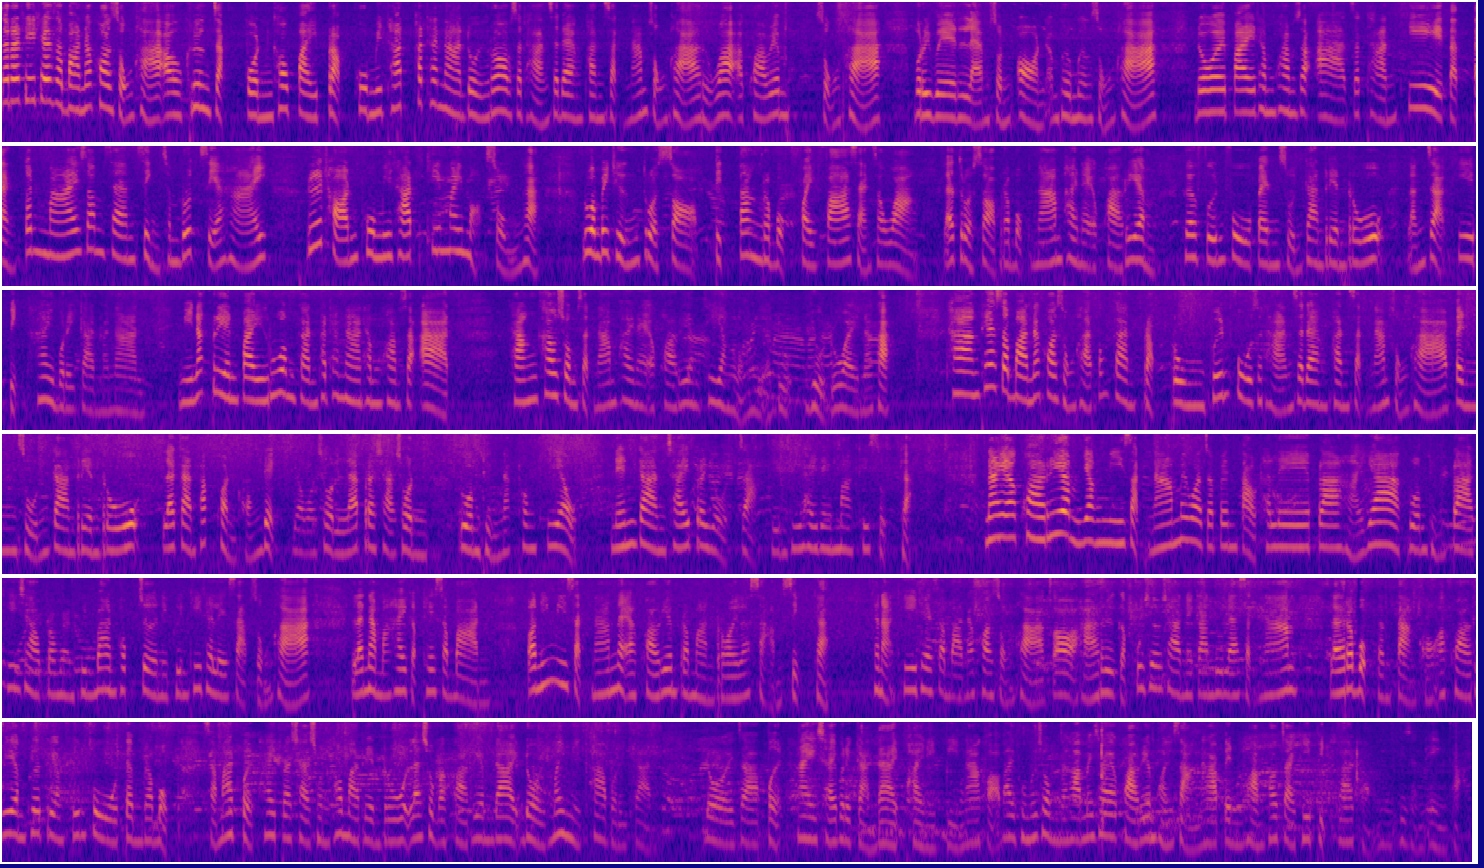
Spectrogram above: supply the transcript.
เจ้าหน้าที่เทศบาลนครสงขลาเอาเครื่องจักรกลเข้าไปปรับภูมิทัศน์พัฒนาโดยรอบสถานแสดงพันธุ์สัตว์น้ำสงขลา หรือว่าอควาเรียมสงขลา บริเวณแหลมสนอ่อนอำเภอเมืองสงขลา โดยไปทำความสะอาดสถานที่ตัดแต่งต้นไม้ซ่อมแซมสิ่งชำรุดเสียหาย หรือถอนภูมิทัศน์ที่ไม่เหมาะสมค่ะ รวมไปถึงตรวจสอบติดตั้งระบบไฟฟ้าแสงสว่าง และตรวจสอบระบบน้ำภายในอควาเรียม เพื่อฟื้นฟูเป็นศูนย์การเรียนรู้ หลังจากที่ปิดให้บริการมานาน มีนักเรียนไปร่วมกันพัฒนาทำความสะอาด ทั้งเข้าชมสัตว์น้ำภายในอควาเรียมที่ยังหลงเหลืออยู่ด้วยนะคะทางเทศบาลนครสงขลาต้องการปรับปรุงฟื้นฟูสถานแสดงพันธุ์สัตว์น้ำสงขลาเป็นศูนย์การเรียนรู้ และการพักผ่อนของเด็กเยาวชนและประชาชนรวมถึงนักท่องเที่ยว เน้นการใช้ประโยชน์จากพื้นที่ให้ได้มากที่สุดค่ะ ในอควาเรียมยังมีสัตว์น้ำไม่ว่าจะเป็นเต่าทะเล ปลาหายาก รวมถึงปลาที่ชาวประมงพื้นบ้านพบเจอในพื้นที่ทะเลสาบสงขลา และนำมาให้กับเทศบาล ตอนนี้มีสัตว์น้ำในอควาเรียมประมาณร้อยละ 30 ค่ะ ขณะที่เทศบาลนครสงขลาก็หารือกับผู้เชี่ยวชาญในการดูแลสัตว์น้ำและระบบต่างๆ ของอควาเรียม เพื่อเตรียมฟื้นฟูเต็มระบบ สามารถเปิดให้ประชาชนเข้ามาเรียนรู้ และชมอควาเรียมได้ โดยไม่มีค่าบริการ โดยจะเปิดให้ใช้บริการได้ภายในปีหน้าขออภัยคุณผู้ชมนะคะ ไม่ใช่ควาเรียมหอยสังนะคะ เป็นความเข้าใจที่ผิดพลาดของดิฉันเองค่ะ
